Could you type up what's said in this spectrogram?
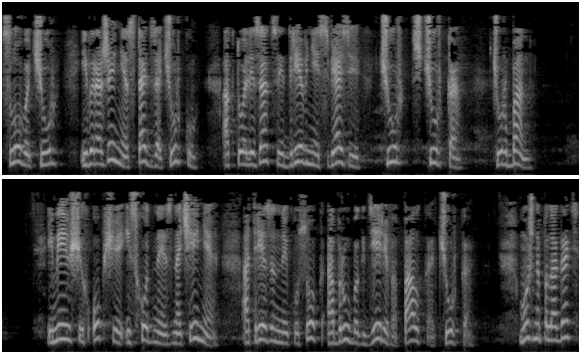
слово «чур» и выражение «стать за чурку», актуализации древней связи «чур» с «чурка», «чурбан», имеющих общее исходное значение отрезанный кусок, обрубок дерева, палка, чурка. Можно полагать,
